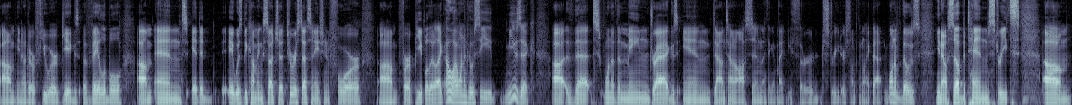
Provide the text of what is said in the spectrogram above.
um, you know, there were fewer gigs available, um, and it had, it was becoming such a tourist destination for um, for people that are like, oh, I want to go see music. Uh, that one of the main drags in downtown Austin, I think it might be Third Street or something like that. One of those, you know, sub ten streets. Um,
